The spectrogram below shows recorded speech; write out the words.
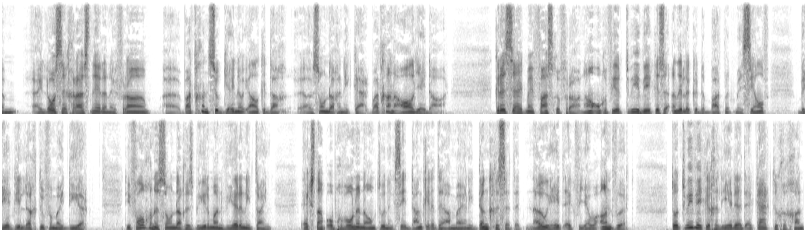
um, hy los sy grasneer en hy vra uh, wat gaan soek jy nou elke dag uh, Sondag in die kerk? Wat gaan haal jy daar? Chris het my vasgevra. Na ongeveer 2 weke se innerlike debat met myself, breek die lig toe vir my deur. Die volgende Sondag is buurman weer in die tuin. Ek stap opgewonde na hom toe en ek sê dankie dat hy aan my aan die dink gesit het. Nou het ek vir jou 'n antwoord. Tot 2 weke gelede het ek kerk toe gegaan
